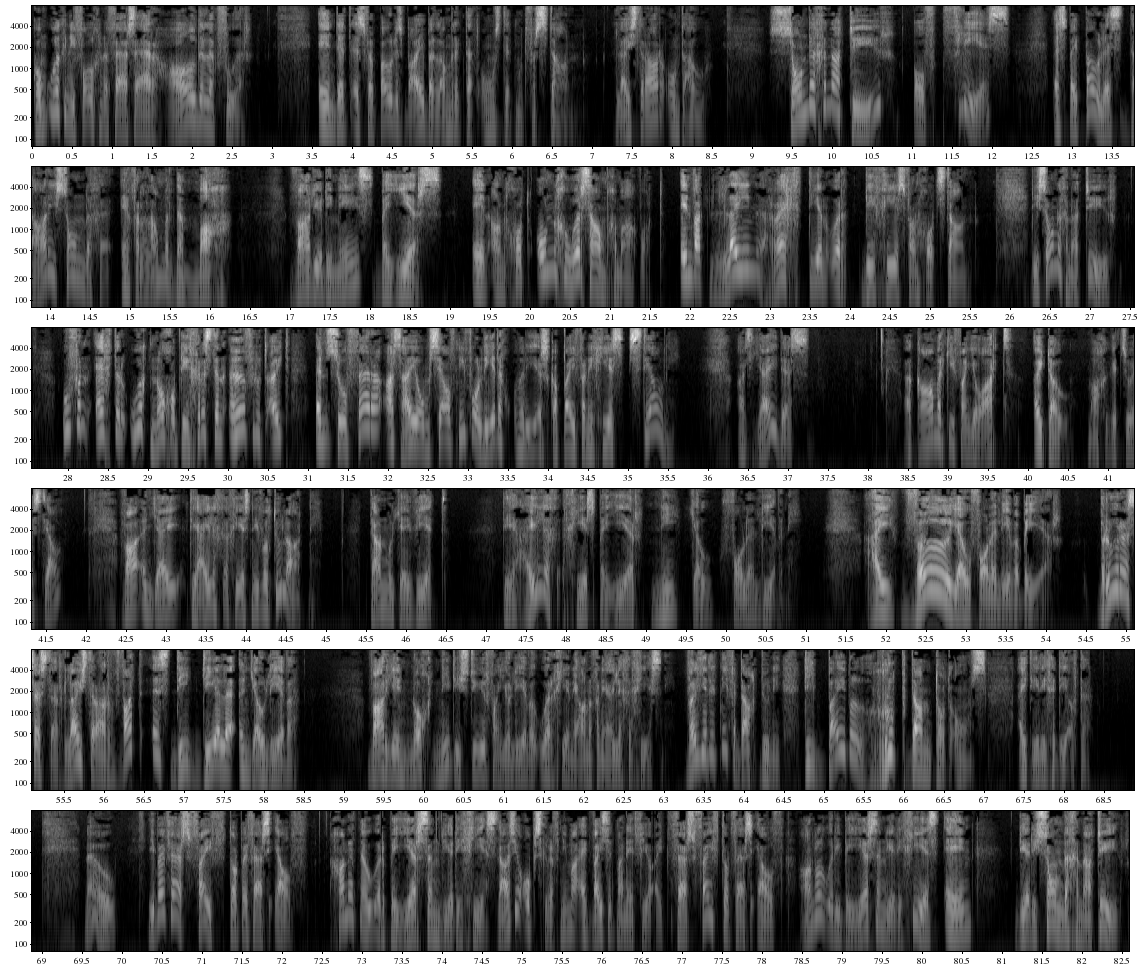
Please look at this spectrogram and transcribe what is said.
kom ook in die volgende verse herhaaldelik voor. En dit is vir Paulus baie belangrik dat ons dit moet verstaan. Luisteraar, onthou. Sondige natuur of vlees is by Paulus daardie sondige en verlammende mag waardeur die mens beheers en aan God ongehoorsaam gemaak word en wat lyn reg teenoor die gees van God staan. Die sondige natuur oefen egter ook nog op die Christen invloed uit in soverre as hy homself nie volledig onder die heerskappy van die gees stel nie. As jy dus 'n kamertjie van jou hart uithou, mag ek dit so stel, waarin jy die Heilige Gees nie wil toelaat nie, dan moet jy weet die Heilige Gees beheer nie jou volle lewe nie. Hy wil jou volle lewe beheer. Broer en suster, luisteraar, wat is die dele in jou lewe waar jy nog nie die stuur van jou lewe oorgee in die hande van die Heilige Gees nie? Wil jy dit nie vandag doen nie? Die Bybel roep dan tot ons uit hierdie gedeelte. Nou, hier by vers 5 tot by vers 11 gaan dit nou oor beheersing deur die Gees. Daar's nie opskrif nie, maar ek wys dit maar net vir jou uit. Vers 5 tot vers 11 handel oor die beheersing deur die Gees en deur die sondige natuur.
